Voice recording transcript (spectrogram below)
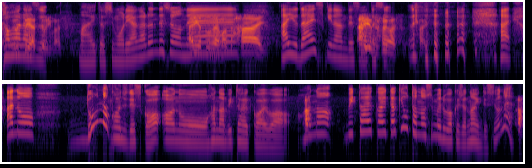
変わらずやっております。毎年盛り上がるんでしょうねありがとうございます。はい。あゆ大好きなんですありがとうござい私ます。はい。はい、あのどんな感じですか？あの花火大会は。あ。花火大会だけを楽しめるわけじゃないんですよね。あ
